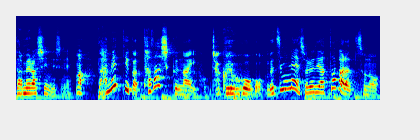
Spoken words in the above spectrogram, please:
ダメらしいんですね。まあダメっていうか正しくない着用方法。別にねそれでやったからその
